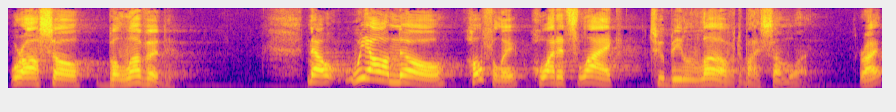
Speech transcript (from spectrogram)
We're also beloved. Now, we all know, hopefully, what it's like to be loved by someone, right?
